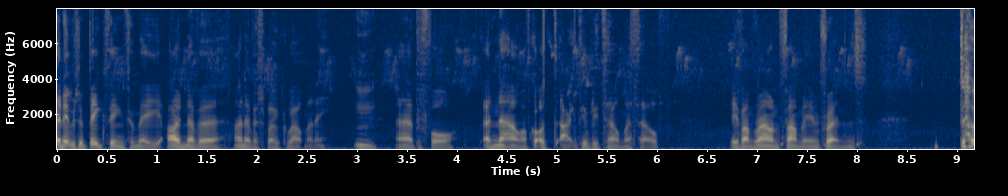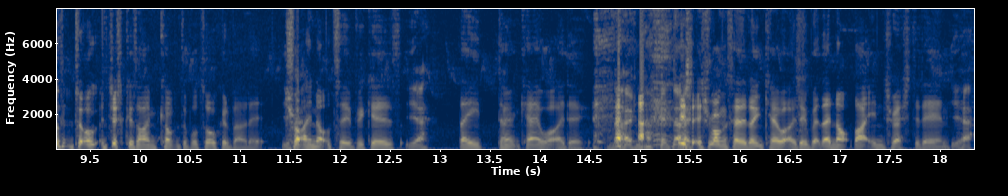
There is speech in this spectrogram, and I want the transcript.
and it was a big thing for me. I never, I never spoke about money Mm. uh, before, and now I've got to actively tell myself, if I'm around family and friends, don't talk just because I'm comfortable talking about it. Yeah. Try not to because yeah, they don't care what I do. No, no, no. it's, it's wrong to say they don't care what I do, but they're not that interested in. Yeah.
